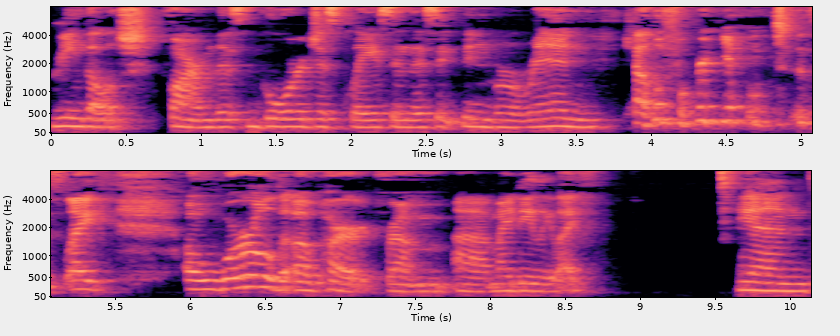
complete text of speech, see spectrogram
Green Gulch Farm, this gorgeous place in this in Marin, California, which is like a world apart from uh, my daily life. And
